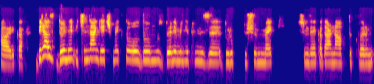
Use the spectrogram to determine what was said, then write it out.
Harika. Biraz dönem içinden geçmekte olduğumuz dönemin hepimizi durup düşünmek, şimdiye kadar ne yaptıklarım,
